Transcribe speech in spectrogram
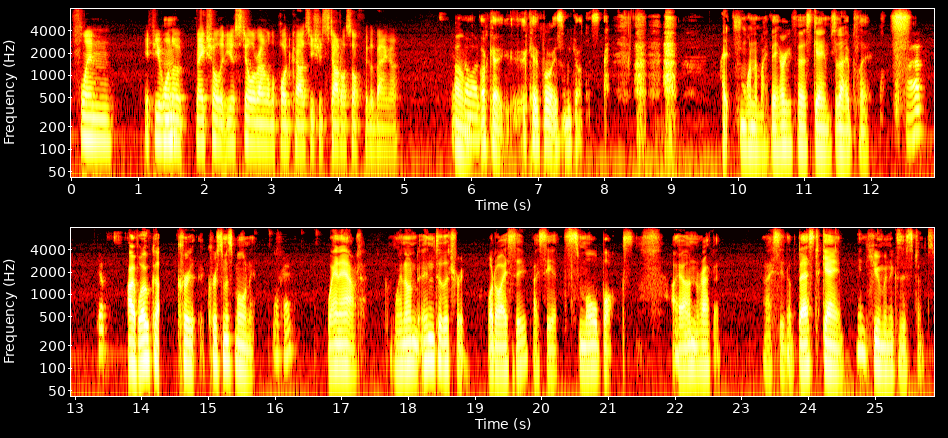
Flynn, if you want to make sure that you're still around on the podcast, you should start us off with a banger. Yeah, Um, come on. okay, okay, boys, we got this. It's one of my very first games that I played. Alright. I woke up cri- Christmas morning, Okay. went out, went on into the tree. What do I see? I see a small box. I unwrap it. I see the best game in human existence.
